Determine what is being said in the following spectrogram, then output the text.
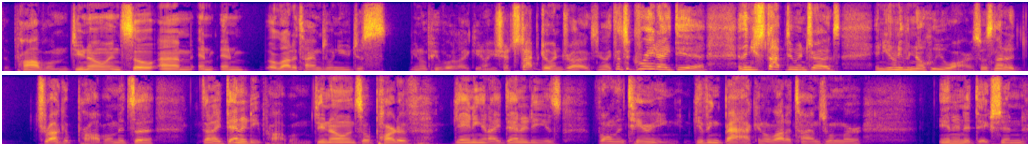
the problem. Do you know? And so, um, and and a lot of times when you just you know, people are like, you know, you should stop doing drugs. And you're like, that's a great idea. And then you stop doing drugs and you don't even know who you are. So it's not a drug problem. It's a, it's an identity problem, do you know? And so part of gaining an identity is volunteering, giving back. And a lot of times when we're in an addiction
